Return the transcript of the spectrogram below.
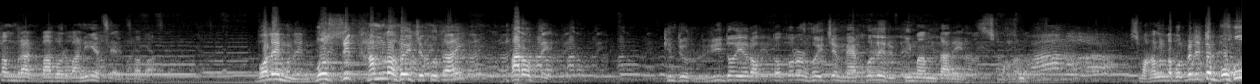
সম্রাট বাবর বানিয়েছে বাবা। বলেন, মসজিদ হামলা হয়েছে কোথায়? ভারতে। কিন্তু হৃদয়ে রক্তকরণ হয়েছে মেখলের ইমানদারের। সুবহানাল্লাহ। বলবেন, এটা বহু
